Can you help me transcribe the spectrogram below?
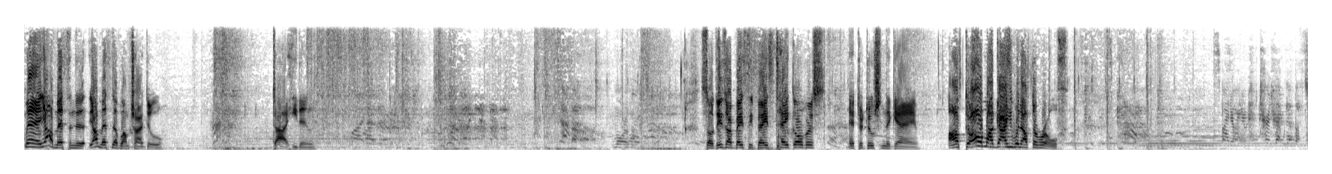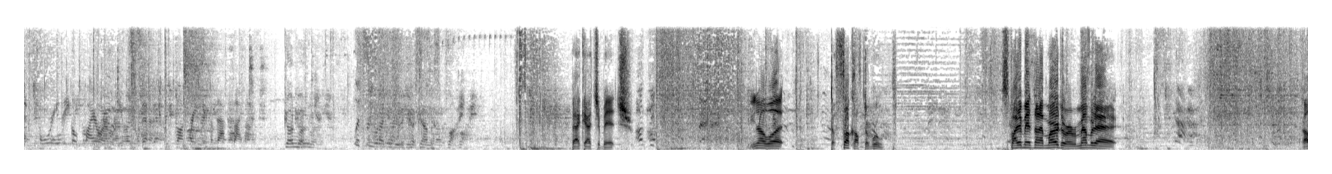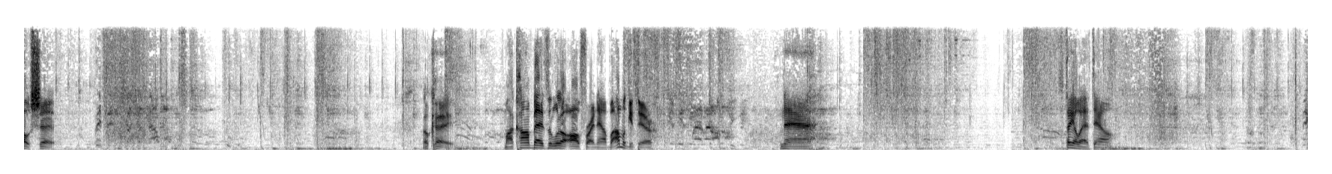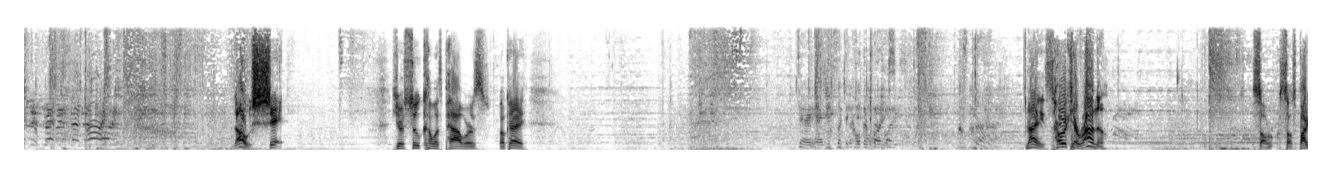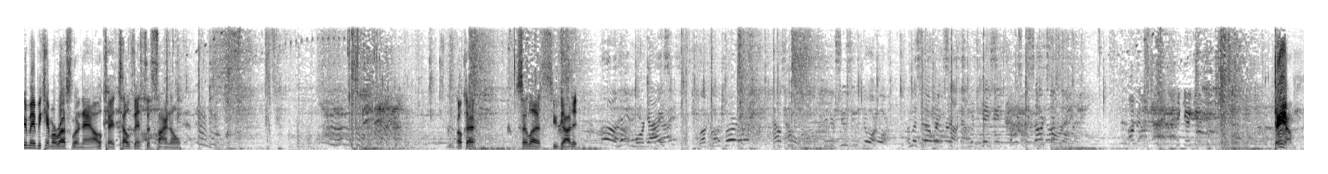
Man, y'all messing it. Y'all messing up what I'm trying to do. Die, he didn't. So these are basically base takeovers, introducing the game. Off the. Oh my God, he went off the roof. Spider-Man, turns out we busted four illegal firearms dealers within a three-block radius of that site. Gun running. Let's see what I can do to cut down the supply. Back at you, bitch. You know what? The fuck off the roof. Spider-Man's not a murderer. Remember that. Oh shit. Okay. My combat is a little off right now, but I'm gonna get there. Nah. Stay your ass down. Oh shit. Your suit comes with powers. Okay. Dang, looks like they called their buddies. Nice. Hurricanrana. So so Spider-Man became a wrestler now. Okay, tell Vince to sign on. Okay. Say less. You got it. Oh, hey, more guys. Welcome to the party. House rules. Leave your shoes in the door. Unless you're not wearing socks, in which case, put some socks already. Damn.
